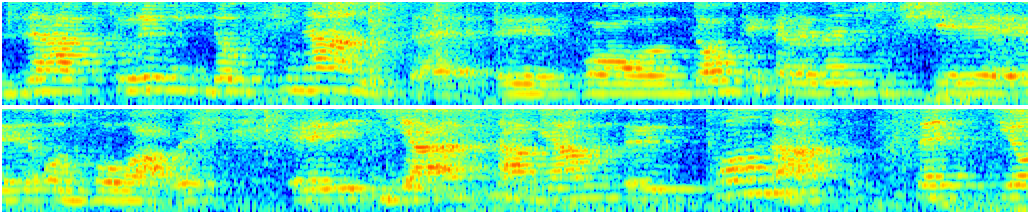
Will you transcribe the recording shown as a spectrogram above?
za którymi idą finanse, y, bo do tych elementów się y, odwołałeś. Y, Ja stawiam y, ponad kwestią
